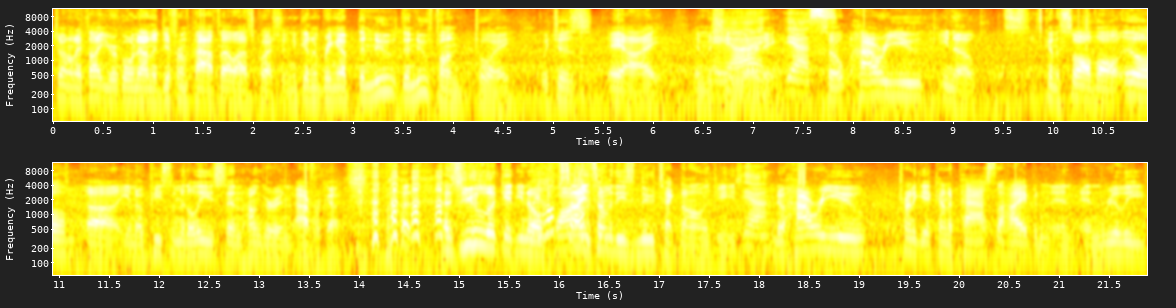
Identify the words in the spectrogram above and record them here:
John, I thought you were going down a different path that last question. You're going to bring up the new, the new fun toy, which is AI and machine AI, learning. yes. So how are you, you know, it's going to solve all ill, uh, you know, peace in the Middle East and hunger in Africa. but as you look at, you know, hope so. applying some of these new technologies, Yeah. you know, how are you trying to get kind of past the hype and, and, and really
